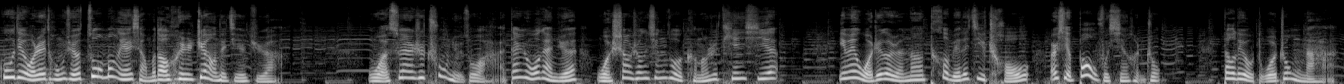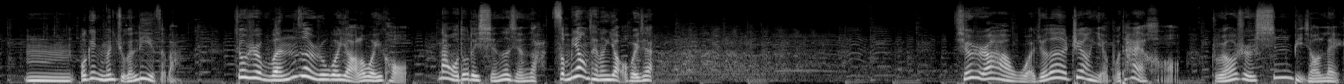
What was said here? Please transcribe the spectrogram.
估计我这同学做梦也想不到会是这样的结局啊！我虽然是处女座哈，但是我感觉我上升星座可能是天蝎，因为我这个人呢特别的记仇，而且报复心很重。到底有多重呢？哈，嗯，我给你们举个例子吧，就是蚊子如果咬了我一口，那我都得寻思寻思啊，怎么样才能咬回去？其实啊，我觉得这样也不太好，主要是心比较累。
